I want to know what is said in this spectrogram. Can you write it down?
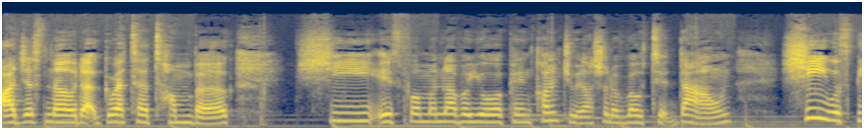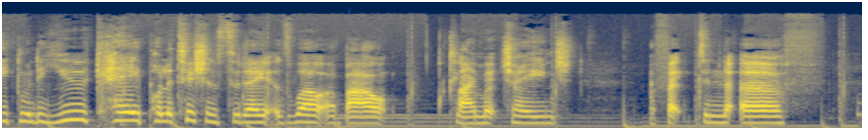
I just know that Greta Thunberg she is from another European country. I should have wrote it down. She was speaking with the UK politicians today as well about climate change affecting the earth, uh,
